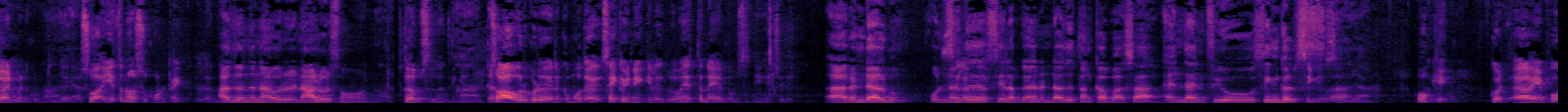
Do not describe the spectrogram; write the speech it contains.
ஜாயின் பண்ணி கொடுத்தாங்க ஸோ எத்தனை வருஷம் கான்ட்ராக்ட் அது வந்து நான் ஒரு நாலு வருஷம் டேர்ம்ஸ்ல இருந்தீங்க. ஸோ அவர் கூட இருக்கும்போது சைக்கோ யூனிட் இருக்கிறவங்க எத்தனை ஆல்பம் செஞ்சீங்க ஆக்சுவலி ரெண்டு ஆல்பம் ஒன்று வந்து சீலப்க ரெண்டாவது தங்கா பாசா and then few single singles okay good இப்போ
